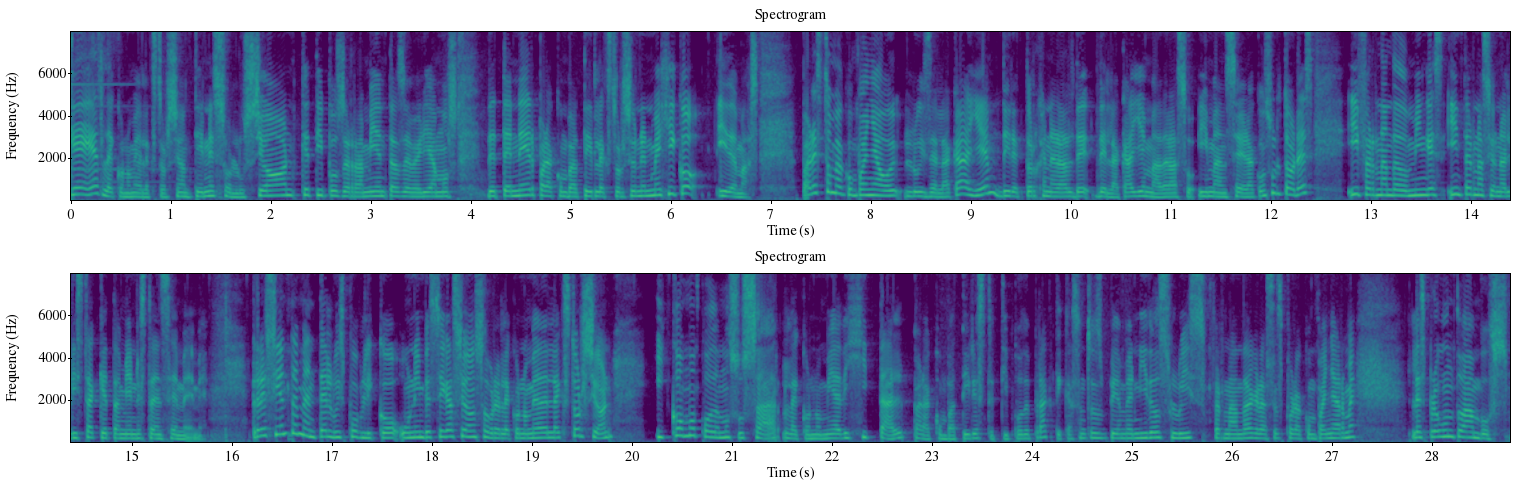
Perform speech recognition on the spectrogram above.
¿Qué es la economía de la extorsión? ¿Tiene solución? ¿Qué tipos de herramientas deberíamos de tener para combatir la extorsión en México? Y demás. Para esto me acompaña hoy Luis de la Calle, director general de De la Calle Madrazo y Mancera Consultores, y Fernanda Domínguez, internacionalista que también está en CMM. Recientemente Luis publicó una investigación sobre la economía de la extorsión y cómo podemos usar la economía digital para combatir este tipo de prácticas. Entonces, bienvenidos Luis, Fernanda, gracias por acompañarme. Les pregunto a ambos,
